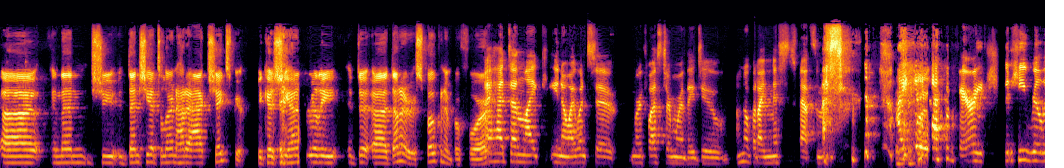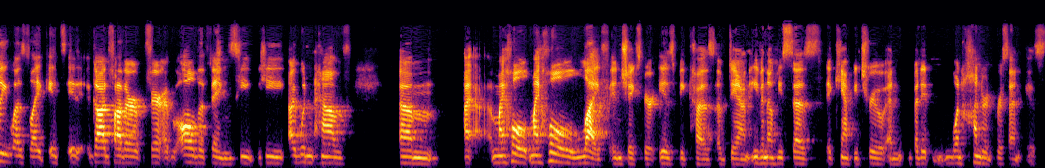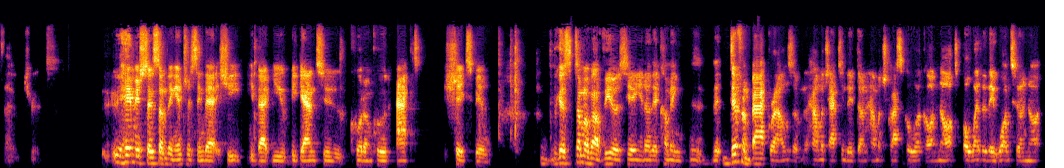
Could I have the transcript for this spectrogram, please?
uh, and then she then she had to learn how to act Shakespeare because she hadn't really uh, done it or spoken it before. I had done like you know I went to Northwestern where they do. Oh no, but I missed that semester. I had a very, but he really was like it's it, Godfather, fair, all the things. He he. I wouldn't have. Um, I, my whole my whole life in Shakespeare is because of Dan, even though he says it can't be true, and but it 100% is the truth. Hamish says something interesting that she that you began to quote unquote act Shakespeare because some of our viewers here, you know, they're coming different backgrounds of how much acting they've done, how much classical work or not, or whether they want to or not.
